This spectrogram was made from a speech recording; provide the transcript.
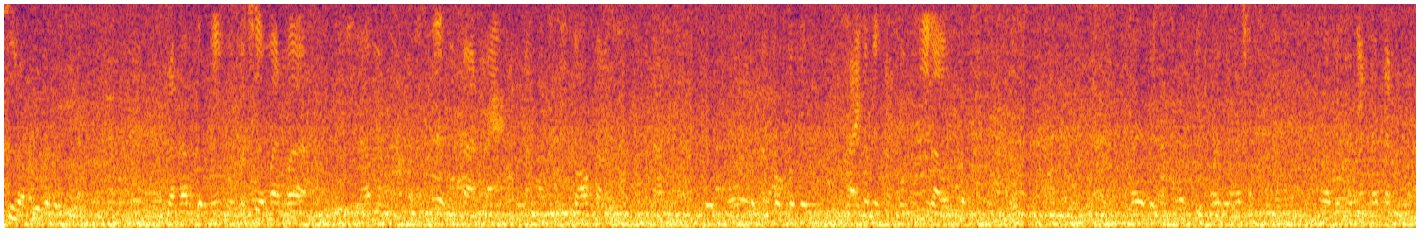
ซึ่งเราพูดกันเลยนะครับตรงนี้ผมก็เชื่อมั่นว่าจริงแล้วมันมันเรื่องของการแบ่งนะครับ กอล์ฟอะไรต่างๆสังคมก็เป็นไทยก็เป็นสังคมที่เราต้องพัฒนาไม่เป็นนักธุรกิจไม่เป็นนังไม่ว่าเป็นธุรกิจนักการเมือง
